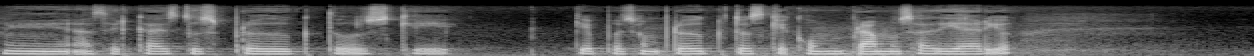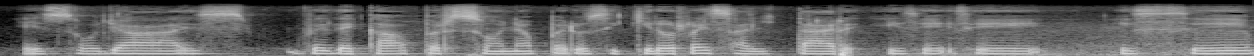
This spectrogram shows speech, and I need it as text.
eh, acerca de estos productos que, que pues son productos que compramos a diario, eso ya es de cada persona, pero si quiero resaltar ese, ese, ese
